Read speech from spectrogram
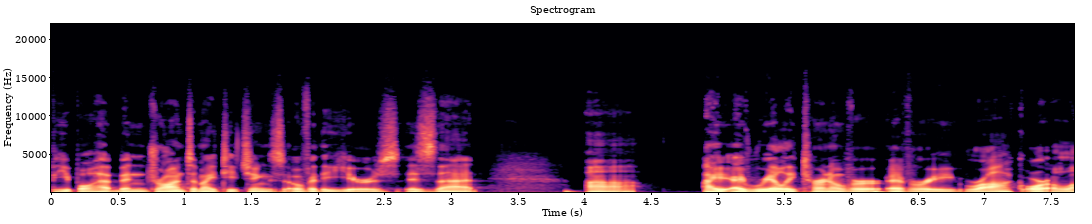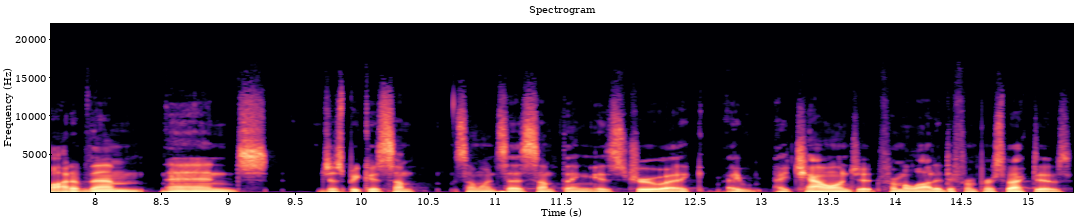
people have been drawn to my teachings over the years is that uh, I, I really turn over every rock or a lot of them, and just because some someone says something is true, I, I, I challenge it from a lot of different perspectives.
